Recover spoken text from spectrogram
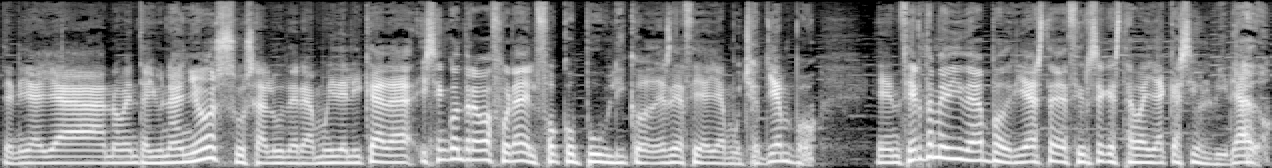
Tenía ya 91 años, su salud era muy delicada y se encontraba fuera del foco público desde hacía ya mucho tiempo. En cierta medida podría hasta decirse que estaba ya casi olvidado,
